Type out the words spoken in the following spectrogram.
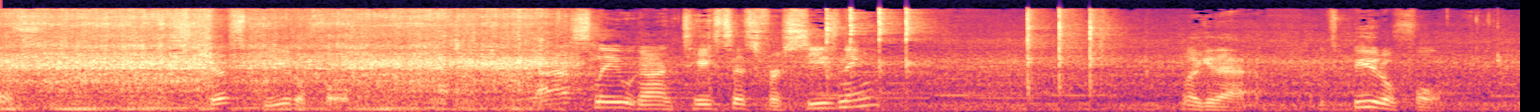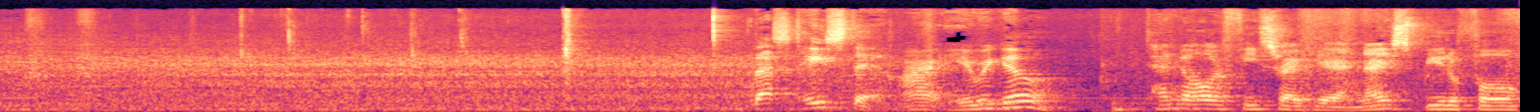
It's just beautiful. Lastly, we're gonna taste this for seasoning. Look at that. It's beautiful. Let's taste it. All right, here we go. $10 feast right here. Nice, beautiful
